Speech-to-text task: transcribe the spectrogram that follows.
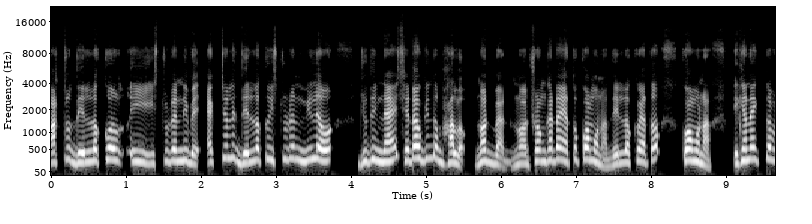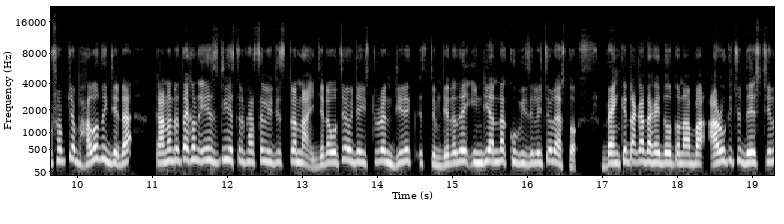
মাত্র দেড় লক্ষ এই স্টুডেন্ট নিবে অ্যাকচুয়ালি দেড় লক্ষ স্টুডেন্ট নিলেও যদি নেয় সেটাও কিন্তু ভালো নট ব্যাড সংখ্যাটা এত কমও না, দেড় লক্ষ এত কমও না। এখানে একটা সবচেয়ে ভালো দিক যেটা, কানাডাতে এখন এসডিএস এর ফ্যাসিলিটিসটা নাই, যেটা হচ্ছে ওই যে স্টুডেন্ট ডিরেক্ট স্ট্রিম যেটাতে ইন্ডিয়ানরা খুব ইজিলি চলে আসতো। ব্যাংকে টাকা দেখাইতে হতো না বা আরও কিছু দেশ ছিল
